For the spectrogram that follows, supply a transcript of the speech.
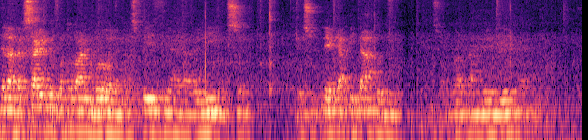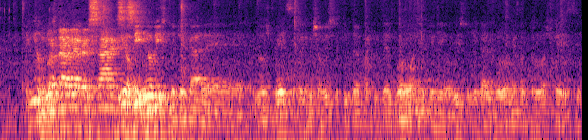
dell'avversario che fa trovare il Bologna, la Spezia e l'Inps? le è capitato di insomma, guardando indietro io guardare l'avversario io, io ho visto giocare lo Spezia perché mi sono visto tutte le partite del Bologna quindi ho visto giocare il Bologna contro lo Spezia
